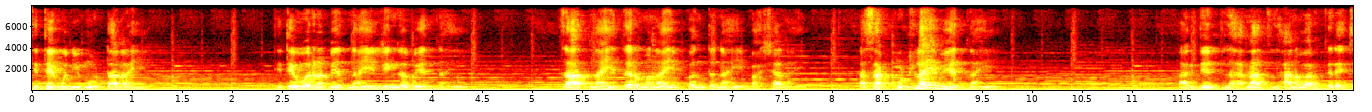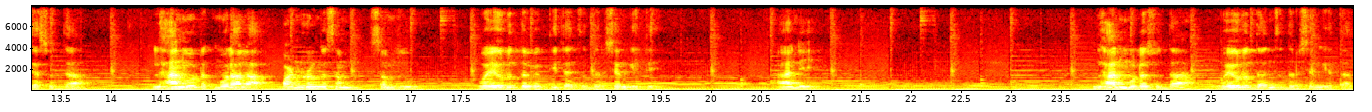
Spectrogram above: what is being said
तिथे कोणी मोठा नाही तिथे वर्णभेद नाही लिंगभेद नाही जात नाही धर्म नाही पंत नाही भाषा नाही असा कुठलाही भेद नाही. अगदी लहानात लहान वारकऱ्याच्या सुद्धा लहान मुलाला पांडुरंग सम समजू वयोवृद्ध व्यक्ती त्याचं दर्शन घेते. आणि लहान मुलं सुद्धा वयोवृद्धांचं दर्शन घेतात.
